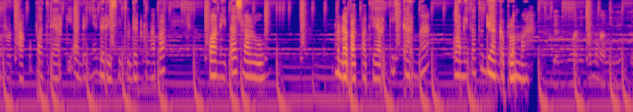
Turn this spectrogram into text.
menurut aku patriarki adanya dari situ. Dan kenapa wanita selalu mendapat patriarki? Karena wanita tuh dianggap lemah. Dan wanita mengamini itu.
